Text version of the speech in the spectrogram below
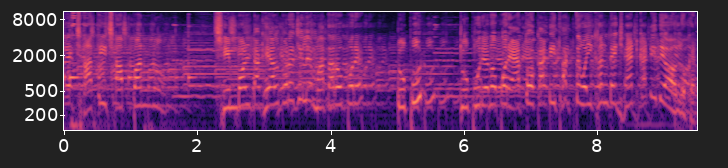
একবারে ছাতি ছাপ্পান্ন। সিম্বলটা খেয়াল করেছিলে? মাথার ওপরে? টুপুর? টুপুরের ওপর এত কাটি থাকতে ওইখানটায় ঝ্যাঁট কাটি দেওয়া হলো কেন?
